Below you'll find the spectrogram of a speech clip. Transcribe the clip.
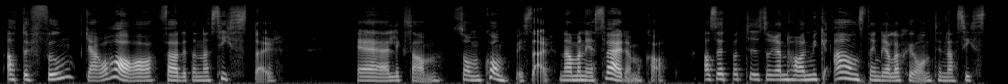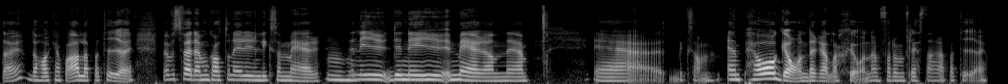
att det funkar att ha före detta nazister eh, liksom som kompisar när man är sverigedemokrat. Alltså ett parti som redan har en mycket ansträngd relation till nazister, det har kanske alla partier, men för Sverigedemokraterna är det ju liksom mer, mm. den, är ju, den är ju mer en eh, liksom en pågående relation för de flesta andra partier.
